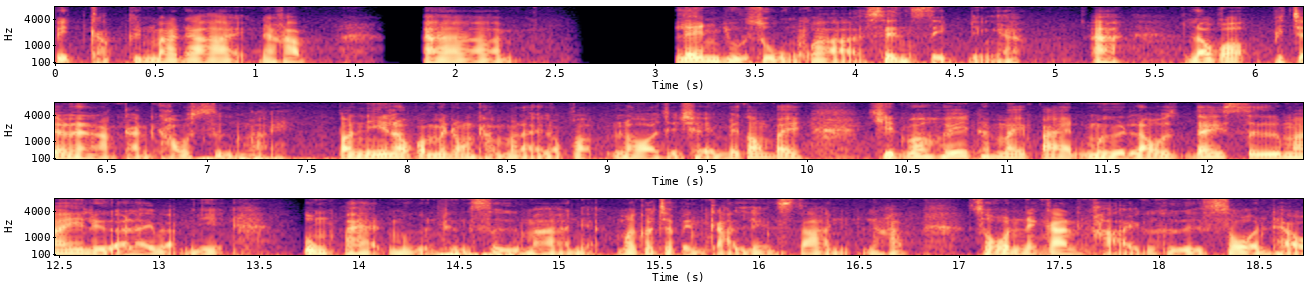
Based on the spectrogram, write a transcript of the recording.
ปิดกลับขึ้นมาได้นะครับเล่นอยู่สูงกว่าเส้น 10 อย่างเงี้ยอะเราก็พิจารณาการเข้าซื้อใหม่ อนนี้เราก็ไม่ต้องทำอะไร เราก็รอเฉยๆไม่ต้องไปคิดว่าเฮ้ยทำไม8 0,000เราได้ซื้อไหมหรืออะไรแบบนี้ตรง8 0,000 ถึงซื้อมาเนี่ยมันก็จะเป็นการเล่นสั้นนะครับ โซนในการขายก็คือโซนแถว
